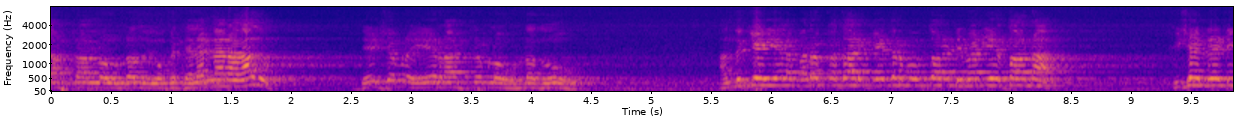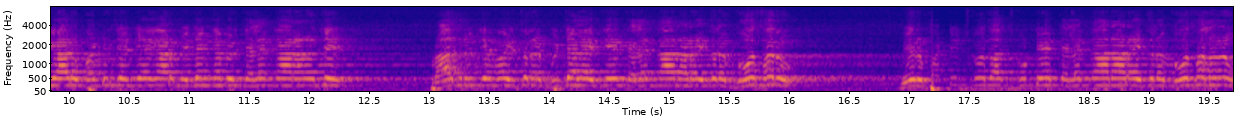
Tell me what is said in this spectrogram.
రాష్ట్రాల్లో ఉండదు. ఒక తెలంగాణ కాదు. దేశంలో ఏ రాష్ట్రంలో ఉండదు. అందుకే ఇలా మరొకసారి కేంద్ర ప్రభుత్వాన్ని డిమాండ్ చేస్తా ఉన్నా. కిషన్ రెడ్డి గారు బండి సంజయ్ గారు నిజంగా మీరు తెలంగాణ నుంచి ప్రాతినిధ్యం వహిస్తున్న బిడ్డలైతే తెలంగాణ రైతుల గోసలు. మీరు పట్టించుకోదలుచుకుంటే తెలంగాణ రైతుల గోసలను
